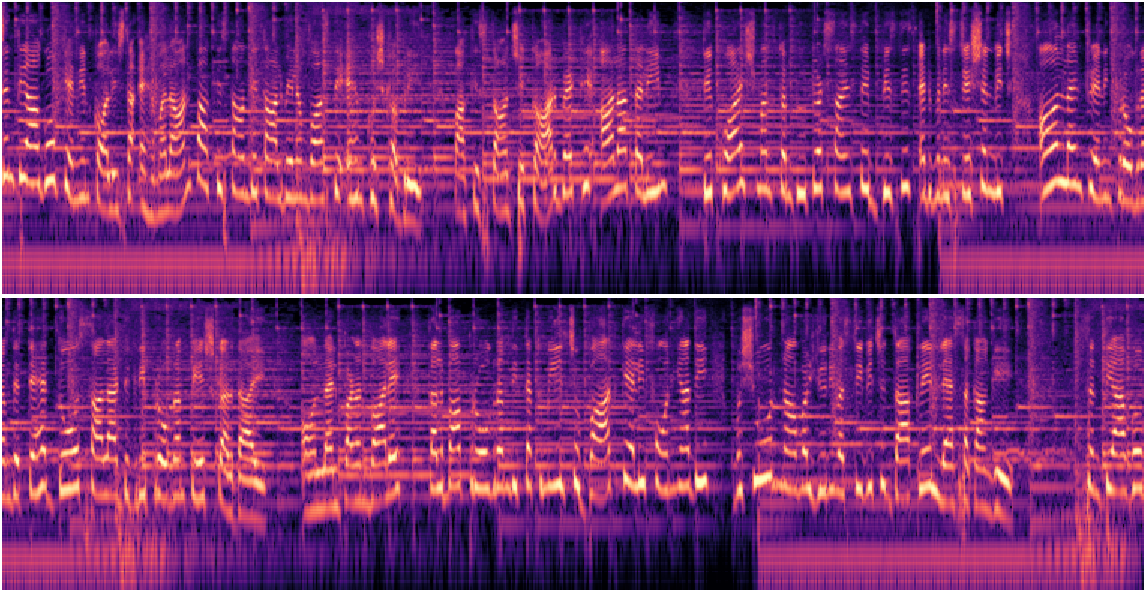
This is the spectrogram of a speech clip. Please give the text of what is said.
ਸਿੰਤਿਆਗੋ ਕੈਨੀਅਨ ਕਾਲਜ ਦਾ ਅਹਿਮ ਐਲਾਨ, ਪਾਕਿਸਤਾਨ ਦੇ ਤਾਲਬ ਵਾਸਤੇ ਅਹਿਮ ਖੁਸ਼ਖਬਰੀ। ਪਾਕਿਸਤਾਨ 'ਚ ਘਰ ਬੈਠੇ ਆਲਾ ਤਾਲੀਮ ਤੇ ਖੁਆਇਸ਼ਮੰਦ ਕੰਪਿਊਟਰ ਸਾਇੰਸ ਤੇ ਬਿਜ਼ਨਸ ਐਡਮਿਨਿਸਟ੍ਰੇਸ਼ਨ ਵਿੱਚ ਆਨਲਾਈਨ ਟ੍ਰੇਨਿੰਗ ਪ੍ਰੋਗਰਾਮ ਦੇ ਤਹਿਤ 2 ਸਾਲਾ ਡਿਗਰੀ ਪ੍ਰੋਗਰਾਮ ਪੇਸ਼ ਕਰਦਾ ਹੈ ਆਨਲਾਈਨ ਪੜਨ ਵਾਲੇ ਤਲਬਾ ਪ੍ਰੋਗਰਾਮ ਦੀ ਤਕਮੀਲ ਤੋਂ ਬਾਅਦ ਕੈਲੀਫੋਰਨੀਆ ਦੀ ਮਸ਼ਹੂਰ ਨਾਵਰ ਯੂਨੀਵਰਸਿਟੀ ਵਿੱਚ ਦਾਖਲੇ ਲੈ ਸਕਾਂਗੇ। ਸੰਤਿਆਗੋ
